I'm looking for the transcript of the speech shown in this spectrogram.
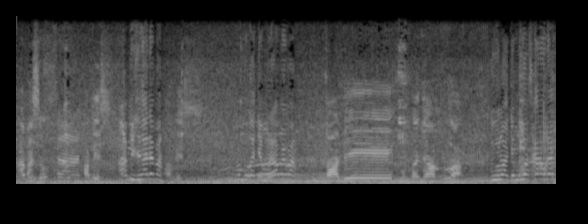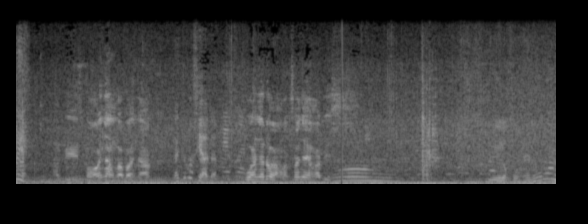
Habis. Habis. Habis nggak ada bang? Habis. Membuka jam berapa bang? Tadi buka jam 2. Dulu jam 2 sekarang udah habis. Habis, bawahnya enggak banyak. Nah itu masih ada. Kuahnya doang, laksanya yang habis. Oh. Gila kuahnya doang.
